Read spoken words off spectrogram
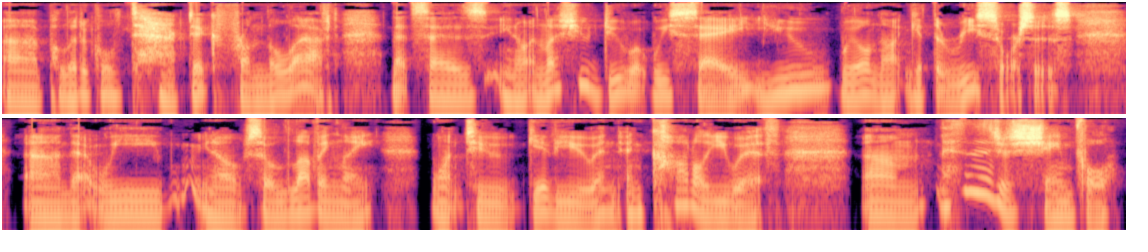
Uh, political tactic from the left that says, you know, unless you do what we say, you will not get the resources uh, that we, you know, so lovingly want to give you and, and coddle you with. Um, this is just shameful.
